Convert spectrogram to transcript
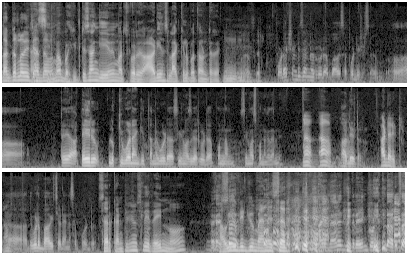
దగ్గరలోనే ఆ చేద్దాం సినిమా హిట్ సాంగ్ ఏమీ మర్చిపోరు. ఆడియన్స్ లాక్కెళ్ళిపోతూ ఉంటారు. సార్. ప్రొడక్షన్ డిజైనర్ కూడా బాగా సపోర్ట్ చేశారు సార్. అంటే ఆ టైర్ లుక్ ఇవ్వడానికి తను కూడా శ్రీనివాస్ గారు కూడా పొన్నం శ్రీనివాస్ పొన్నం కదండి? ఆ, ఆ, ఆ. డేటర్ ఆ డైరెక్టర్. అది కూడా బాగా ఇచ్చాడు ఆయన support. Sir continuously rain no how you did you manage sir I manage with raincoat and all, sir.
